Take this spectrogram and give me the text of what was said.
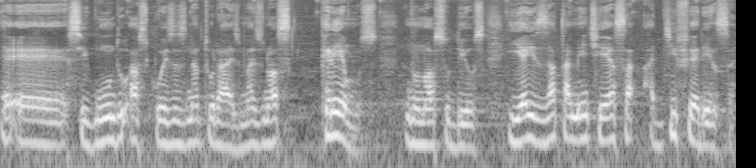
é, é, segundo as coisas naturais, mas nós cremos no nosso Deus. E é exatamente essa a diferença.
